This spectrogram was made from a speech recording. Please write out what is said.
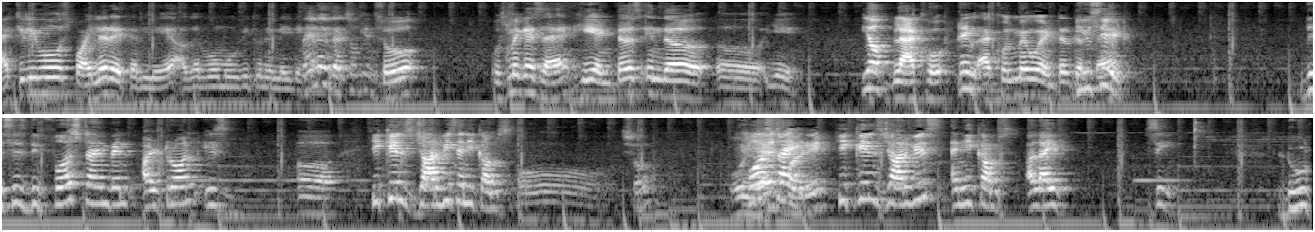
एक्चुअली वो स्पॉइलर है तेरे लिए अगर वो मूवी तूने नहीं देखी नहीं नहीं दैट्स ओके सो उसमें कैसा है ही एंटर्स इन द ये ब्लैक होल ब्लैक होल में वो एंटर करता You see है it. this is the first time when Ultron is uh, he kills Jarvis and he comes. Oh. So oh, first yes, time buddy. he kills Jarvis and he comes alive. See, dude.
